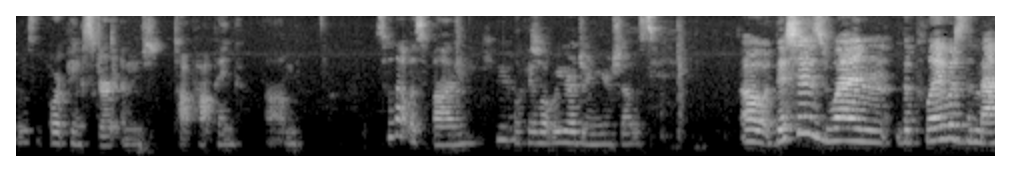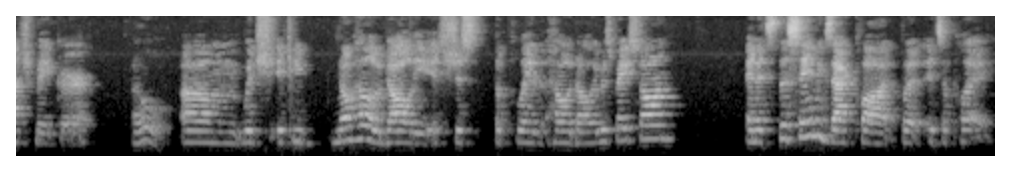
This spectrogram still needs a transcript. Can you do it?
it was or a pink skirt and top hot pink. Um, so that was fun. Cute. Okay, what were you all doing in your junior shows? Oh, this is when the play was The Matchmaker. Oh. Um, which, if you know Hello Dolly, it's just the play that Hello Dolly was based on. And it's the same exact plot, but it's a play.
